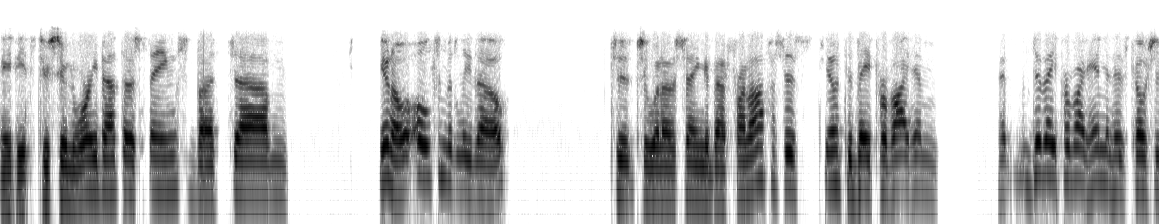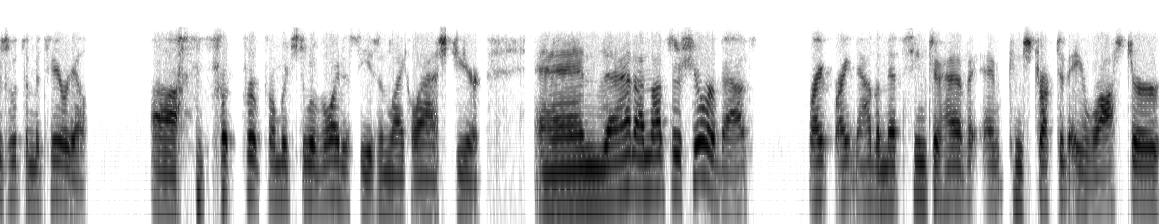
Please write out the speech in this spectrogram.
maybe it's too soon to worry about those things, but um, you know, ultimately though, to to what I was saying about front offices, you know, did they provide him? Did they provide him and his coaches with the material uh, for, for, from which to avoid a season like last year? And that I'm not so sure about. Right, right now the Mets seem to have constructed a roster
